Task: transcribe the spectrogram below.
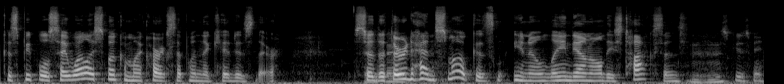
Because people will say, well, I smoke in my car except when the kid is there. So, Same the thing. third hand smoke is, you know, laying down all these toxins. Mm-hmm. Excuse me.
